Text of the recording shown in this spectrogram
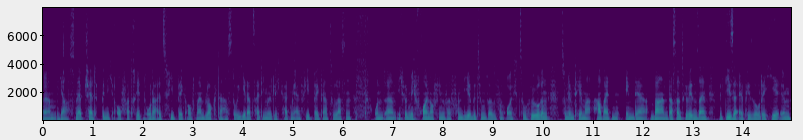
ähm, ja, Snapchat bin ich auch vertreten oder als Feedback auf meinem Blog. Da hast du jederzeit die Möglichkeit, mir ein Feedback dazu lassen. Und ähm, ich würde mich freuen, auf jeden Fall von dir bzw. von euch zu hören zu dem Thema Arbeiten in der Bahn. Das soll es gewesen sein mit dieser Episode hier im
